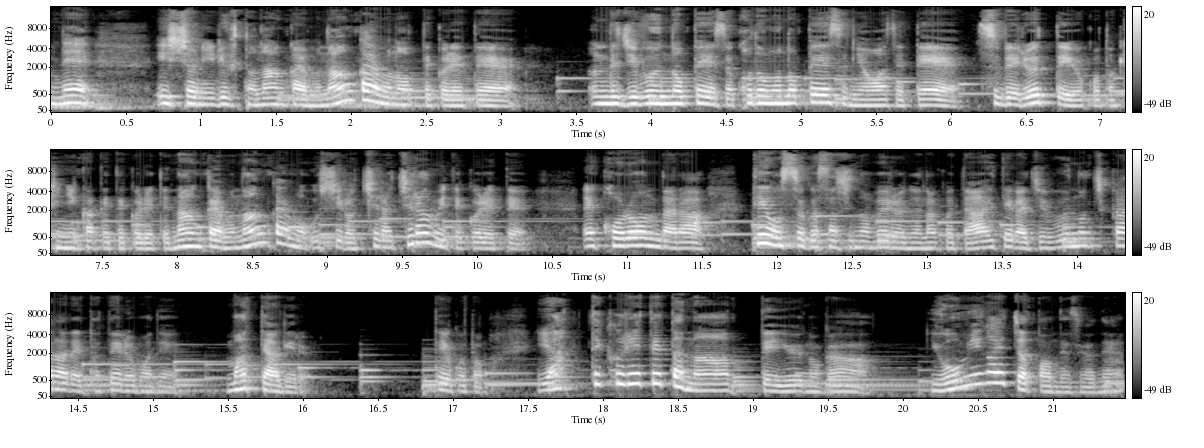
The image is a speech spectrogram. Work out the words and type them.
で一緒にリフト何回も何回も乗ってくれてで自分のペース子供のペースに合わせて滑るっていうことを気にかけてくれて何回も何回も後ろチラチラ見てくれてえ転んだら手をすぐ差し伸べるんじゃなくて相手が自分の力で立てるまで待ってあげるっていうことやってくれてたなっていうのが蘇っちゃったんですよね。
